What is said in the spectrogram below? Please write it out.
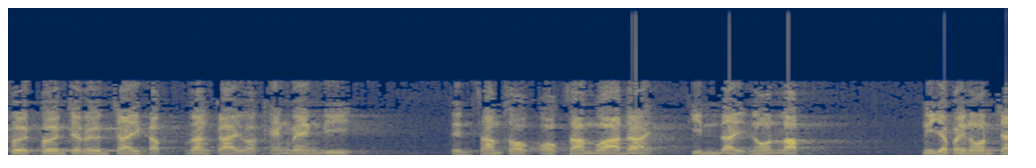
เพลิดเพลินเจริญใจกับร่างกายว่าแข็งแรงดีเต้นสามศอกออกสามวาได้ กินได้นอนหลับ นี่อย่าไปนอนใจ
